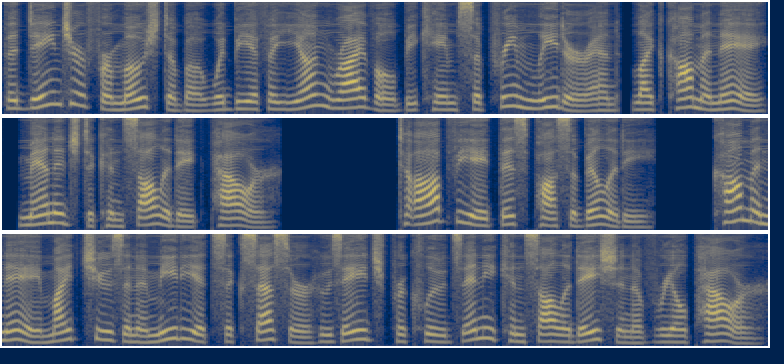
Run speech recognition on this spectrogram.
The danger for Mojtaba would be if a young rival became supreme leader and, like Khamenei, managed to consolidate power. To obviate this possibility, Khamenei might choose an immediate successor whose age precludes any consolidation of real power.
